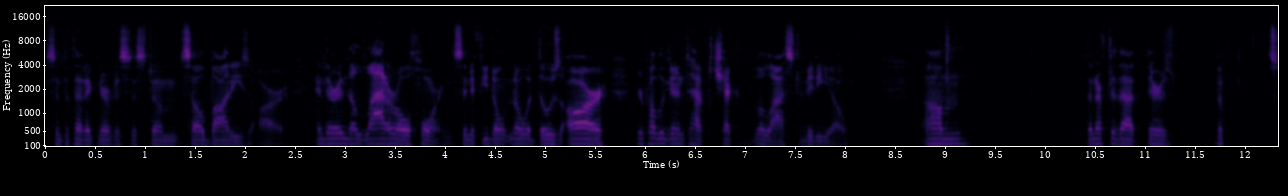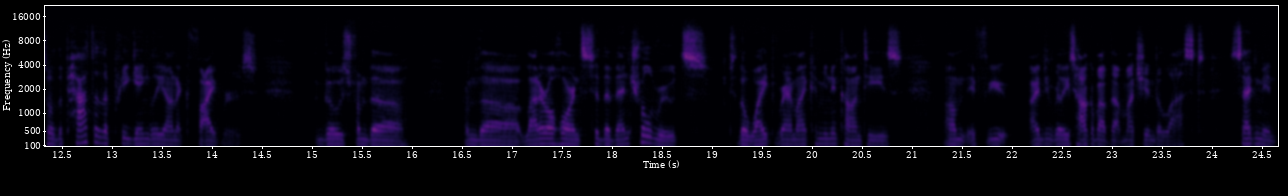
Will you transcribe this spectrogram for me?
sympathetic nervous system cell bodies are. And they're in the lateral horns. And if you don't know what those are, you're probably going to have to check the last video. Um, then after that, there's the so the path of the preganglionic fibers goes from the from the lateral horns to the ventral roots to the white rami communicantes. Um, if you, I didn't really talk about that much in the last segment,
